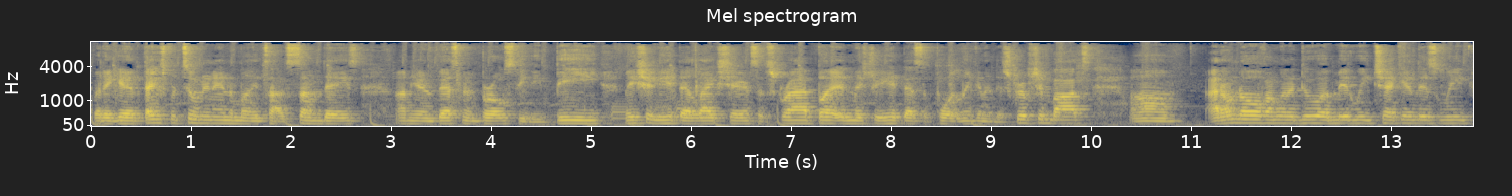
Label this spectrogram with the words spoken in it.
But again, thanks for tuning in to Money Talk Sundays. I'm your investment bro, Stevie Bee. Make sure you hit that like, share, and subscribe button. Make sure you hit that support link in the description box. Um, I don't know if I'm going to do a midweek check-in this week.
